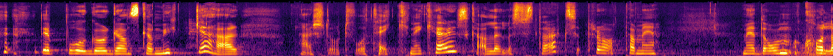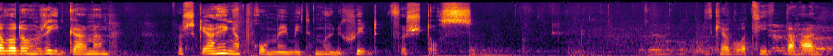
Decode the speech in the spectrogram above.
Det pågår ganska mycket här. Här står två tekniker, ska alldeles strax prata med, med dem och kolla vad de riggar men först ska jag hänga på mig mitt munskydd förstås. Ska jag gå och titta här.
